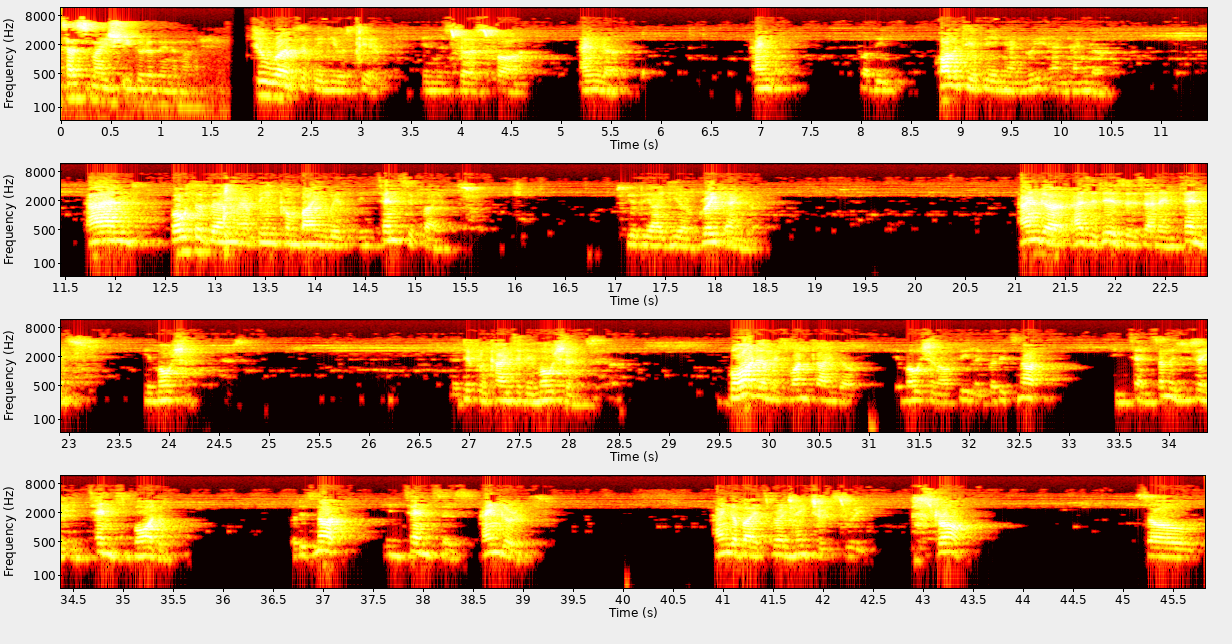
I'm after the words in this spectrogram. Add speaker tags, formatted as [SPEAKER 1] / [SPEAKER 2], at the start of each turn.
[SPEAKER 1] Tasmai Shri Gurave Namaha.
[SPEAKER 2] Two words have been used here in this verse for anger. Anger, for the quality of being angry and anger. And both of them have been combined with intensified to give the idea of great anger. Anger, as it is, is an intense emotion. Different kinds of emotions. Boredom is one kind of emotion or feeling, but it's not intense. Sometimes you say intense boredom, but it's not intense as anger is. Anger by its very nature is very strong. So,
